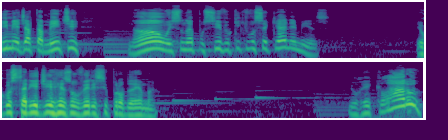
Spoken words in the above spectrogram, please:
imediatamente, não, isso não é possível. O que, que você quer, Neemias? Eu gostaria de resolver esse problema. E o rei, claro.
